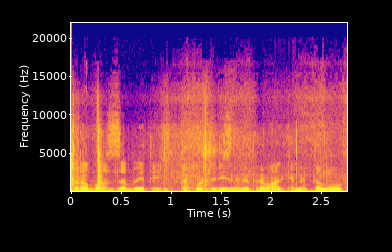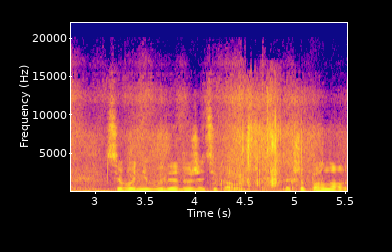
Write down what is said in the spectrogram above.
коробас забитий також різними приманками, тому сьогодні буде дуже цікаво. Так що погнали.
